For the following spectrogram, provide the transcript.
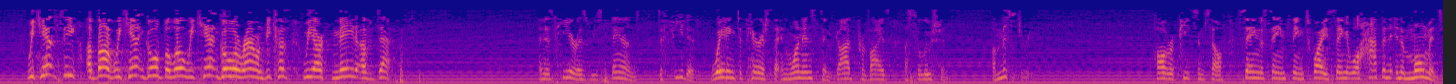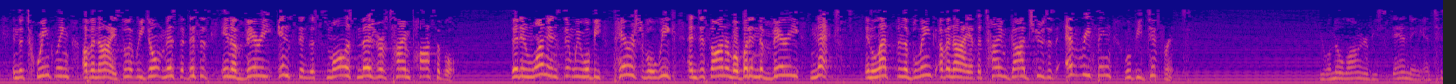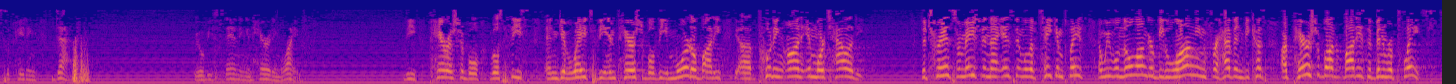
We can't see above, we can't go below, we can't go around because we are made of death. And it's here as we stand defeated, waiting to perish, that in one instant God provides a solution, a mystery. Paul repeats himself, saying the same thing twice, saying it will happen in a moment, in the twinkling of an eye, so that we don't miss that this is in a very instant, the smallest measure of time possible. That in one instant we will be perishable, weak, and dishonorable, but in the very next, in less than the blink of an eye, at the time God chooses, everything will be different. You will no longer be standing anticipating death we will be standing inheriting life. The perishable will cease and give way to the imperishable, the immortal body uh, putting on immortality. The transformation in that instant will have taken place, and we will no longer be longing for heaven because our perishable bodies have been replaced.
